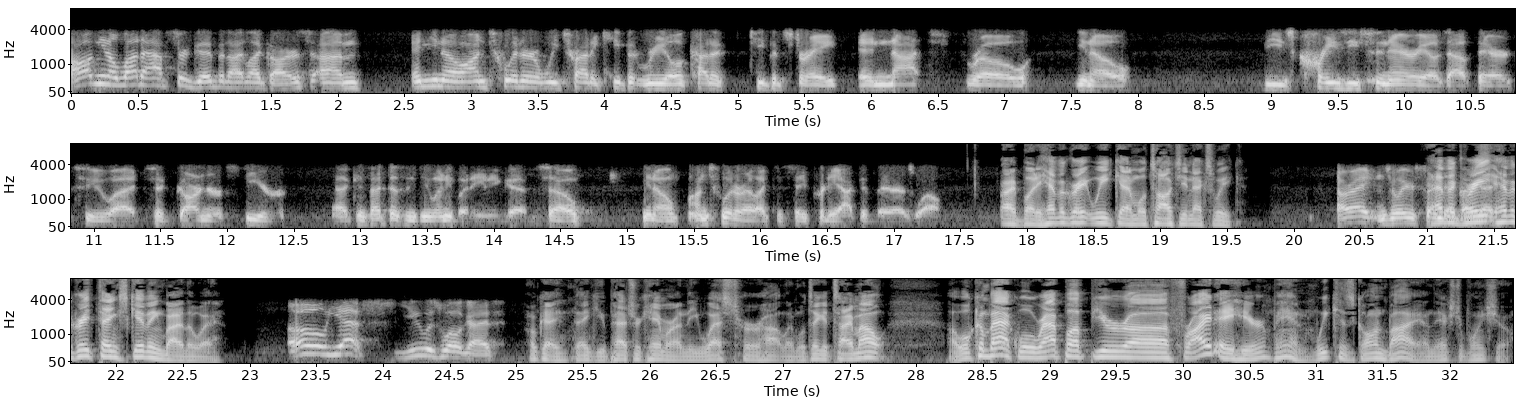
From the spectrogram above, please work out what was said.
All, you know, a lot of apps are good, but I like ours. Um, and you know, on Twitter, we try to keep it real, kind of keep it straight, and not throw, you know, these crazy scenarios out there to uh, to garner fear, because that doesn't do anybody any good. So, you know, on Twitter, I like to stay pretty active there as well. All right, buddy. Have a great weekend. We'll talk to you next week. All right, enjoy your Sunday. Have a great guys. have a great Thanksgiving, by the way. Oh yes, you as well, guys. Okay, thank you, Patrick Hammer on the West Herr Hotline. We'll take a timeout. Uh, we'll come back. We'll wrap up your uh, Friday here. Man, week has gone by on the Extra Point Show.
